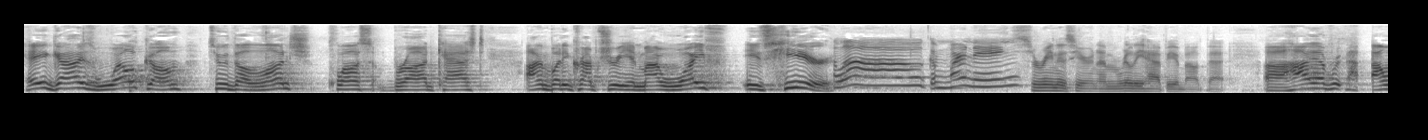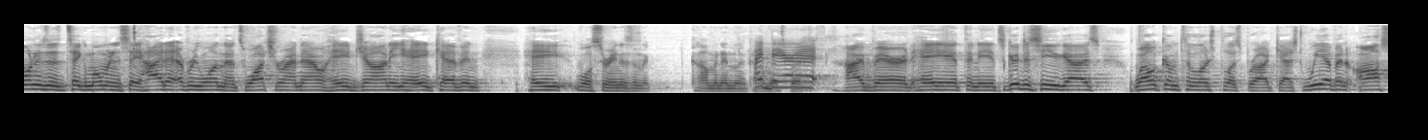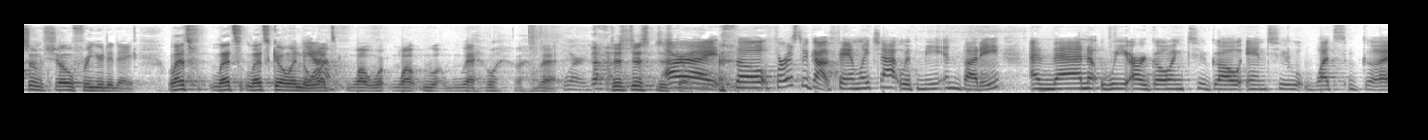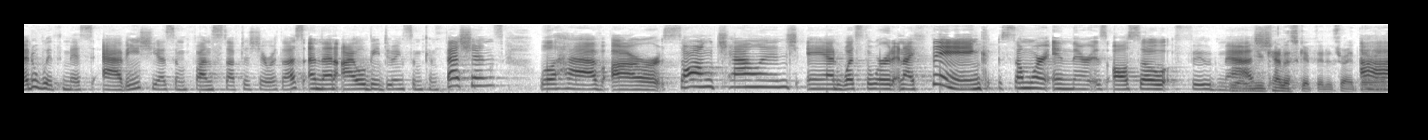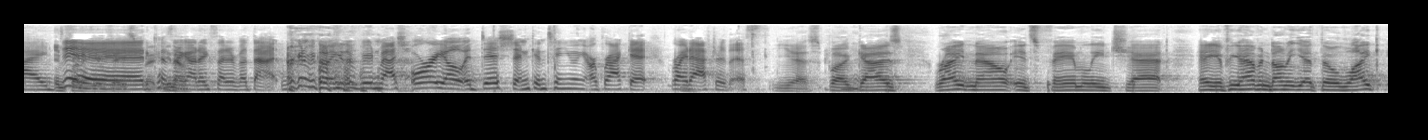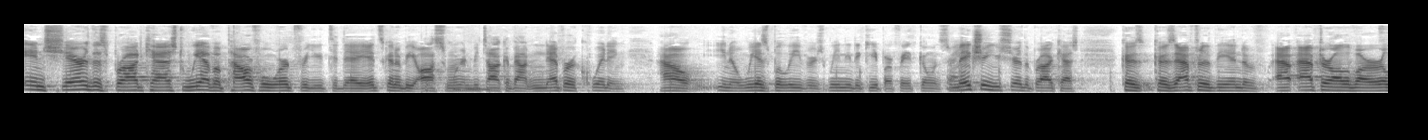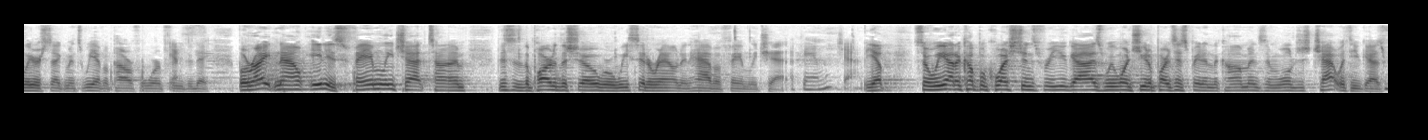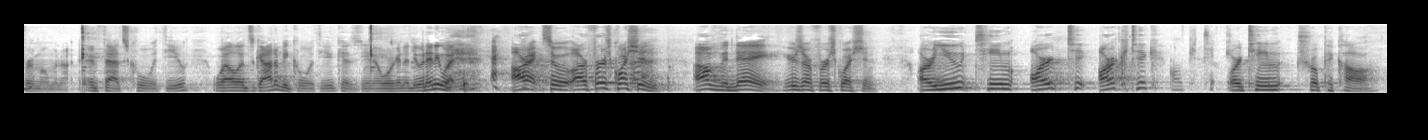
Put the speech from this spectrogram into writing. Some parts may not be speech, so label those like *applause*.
Hey guys, welcome to the Lunch Plus broadcast. I'm Buddy Crabtree and my wife is here. Hello, good morning. Serena's here and I'm really happy about that. Uh, hi, every. I wanted to take a moment and say hi to everyone that's watching right now. Hey, Johnny. Hey, Kevin. Hey, well, Serena's in the comment in the comments. but- Barrett. hi, Barrett. Hey, Anthony. It's good to see you guys. Welcome to Lunch Plus broadcast. We have an awesome show for you today. Let's let's let's go into Yeah. what's what what what, what, what, what Words. Just just just All go. right, so first we got family chat with me and Buddy, and then we are going to go into what's good with Miss Abby. She has some fun stuff to share with us, and then I will be doing some confessions. We'll have our song challenge and what's the word, and I think somewhere in there is also food mash. Yeah, you kind of skipped it. It's right there. I in did front of your face, but, because you know. I got excited about that. We're going to be going to the Food *laughs* Mash Oreo edition, continuing our bracket right after this. Yes, but guys, right now it's family chat. Hey, if you haven't done it yet, though, like and share this broadcast. We have a powerful word for you today. It's going to be awesome. We're going to be talking about never quitting. How you know we as believers we need to keep our faith going. So Right. make sure you share the broadcast because after the end of a- after all of our earlier segments, we have a powerful word for you today. But right now it is family chat time. This is the part of the show where we sit around and have a family chat. A family chat. Yep. So we got a couple questions for you guys. We want you to participate in the comments, and we'll just chat with you guys for a moment, if that's cool with you. Well, it's got to be cool with you because you know we're gonna do it anyway. *laughs* All right. So our first question of the day. Here's our first question: Are you Team Arctic, Arctic Arctic. or Team Tropical?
